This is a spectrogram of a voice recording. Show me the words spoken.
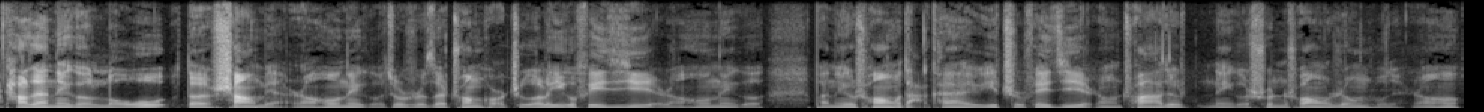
他在那个楼的上面，然后那个就是在窗口折了一个飞机，然后那个把那个窗户打开，有一纸飞机，然后歘就那个顺着窗户扔出去，然后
